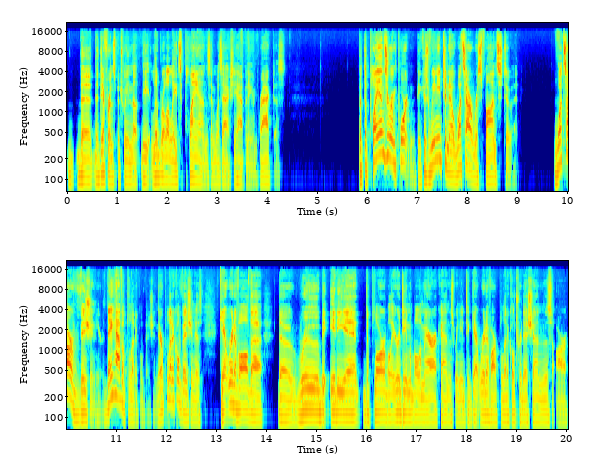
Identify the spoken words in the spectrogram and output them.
the the difference between the, the liberal elite's plans and what's actually happening in practice. But the plans are important because we need to know what's our response to it. What's our vision here? They have a political vision. Their political vision is get rid of all the, the rube, idiot, deplorable, irredeemable Americans. We need to get rid of our political traditions, our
